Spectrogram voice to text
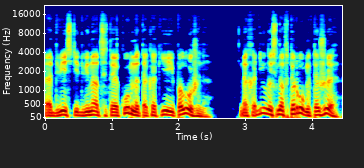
а 212-я комната, как ей положено, находилась на втором этаже.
